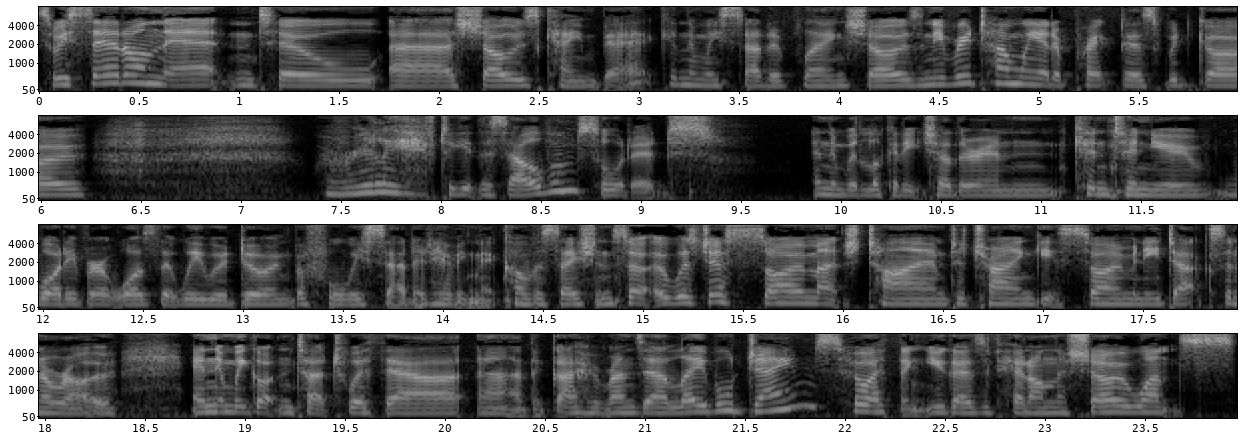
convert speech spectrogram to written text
So we sat on that until uh, shows came back, and then we started playing shows. And every time we had a practice, we'd go, we really have to get this album sorted. And then we'd look at each other and continue whatever it was that we were doing before we started having that conversation. So it was just so much time to try and get so many ducks in a row. And then we got in touch with our uh, the guy who runs our label, James, who I think you guys have had on the show once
